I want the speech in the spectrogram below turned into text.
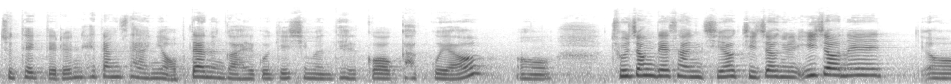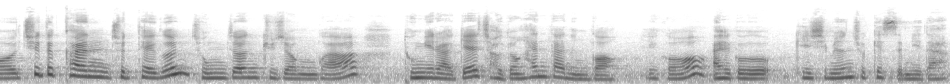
주택들은 해당 사항이 없다는 거 알고 계시면 될 것 같고요. 어, 조정 대상 지역 지정일 이전에 어, 취득한 주택은 종전 규정과 동일하게 적용한다는 거 이거 알고 계시면 좋겠습니다.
